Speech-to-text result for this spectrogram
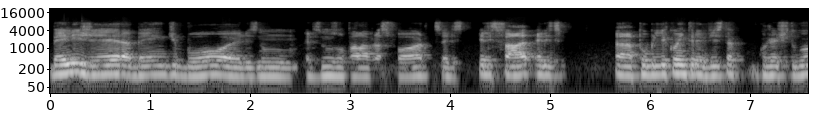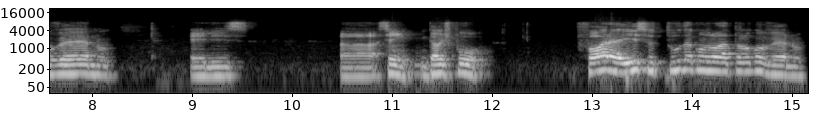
bem ligeira, bem de boa, eles não, eles não usam palavras fortes, eles, eles, eles uh, publicam entrevista com gente do governo, eles, uh, sim, então, tipo, fora isso, tudo é controlado pelo governo.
